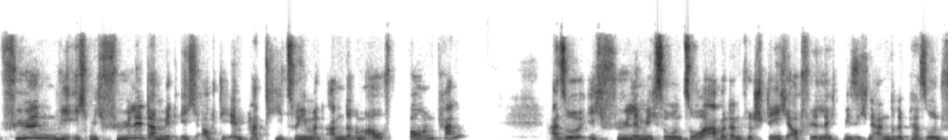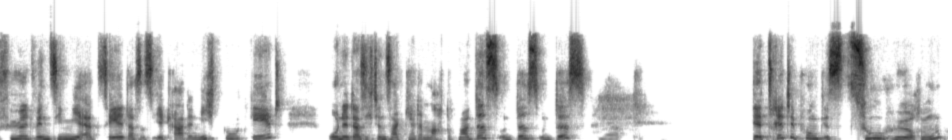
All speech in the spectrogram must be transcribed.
fühlen, wie ich mich fühle, damit ich auch die Empathie zu jemand anderem aufbauen kann. Also ich fühle mich so und so, aber dann verstehe ich auch vielleicht, wie sich eine andere Person fühlt, wenn sie mir erzählt, dass es ihr gerade nicht gut geht, ohne dass ich dann sage, ja, dann mach doch mal das und das und das. Ja. Der dritte Punkt ist Zuhören.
